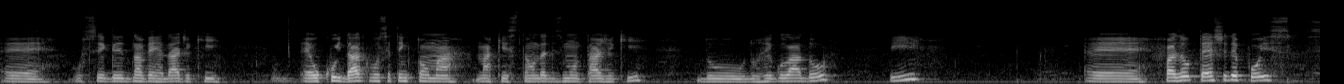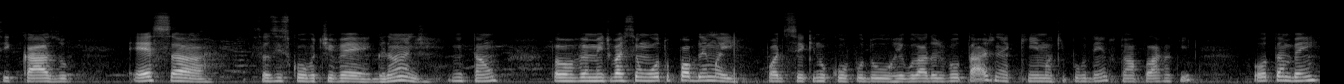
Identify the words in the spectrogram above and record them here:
é, o segredo na verdade aqui é o cuidado que você tem que tomar na questão da desmontagem aqui do, do regulador e é, fazer o teste depois, se caso essa se as escovas tiver grande, então provavelmente vai ser um outro problema aí. Pode ser que no corpo do regulador de voltagem, né, queima aqui por dentro, tem uma placa aqui. ou também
